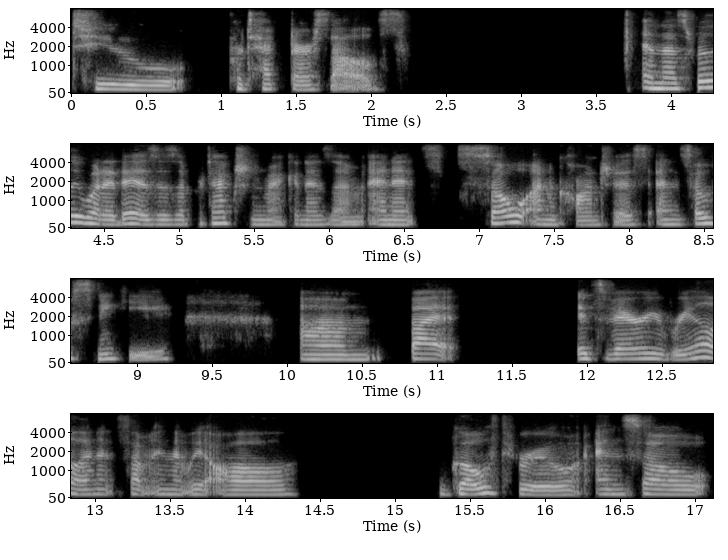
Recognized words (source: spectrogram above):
to protect ourselves. And that's really what it is is a protection mechanism and it's so unconscious and so sneaky. Um, but it's very real and it's something that we all go through. And so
